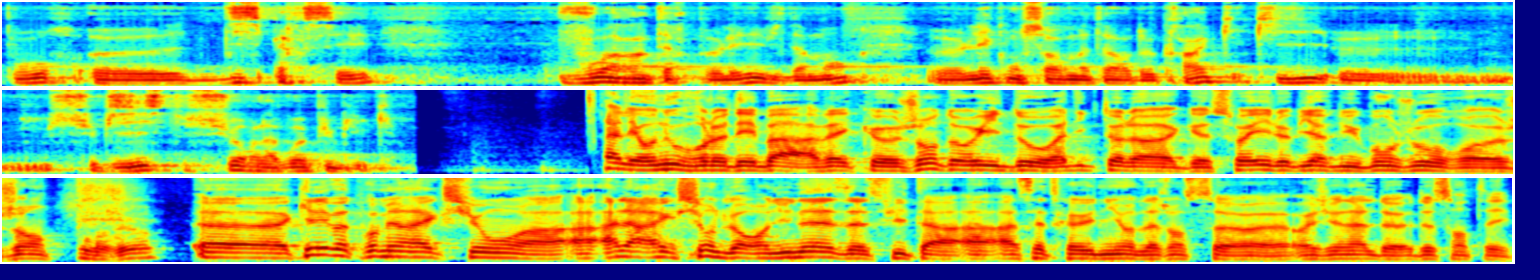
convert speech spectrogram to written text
pour euh, disperser voire interpeller évidemment les consommateurs de crack qui subsistent sur la voie publique. Allez, on ouvre le débat avec euh, Jean Dorido, addictologue. Soyez le bienvenu. Bonjour euh, Jean. Bonjour. Euh, quelle est votre première réaction à, la réaction de Laurent Nunez suite à, cette réunion de l'Agence régionale de, santé?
